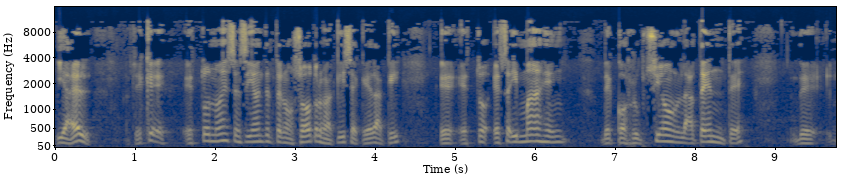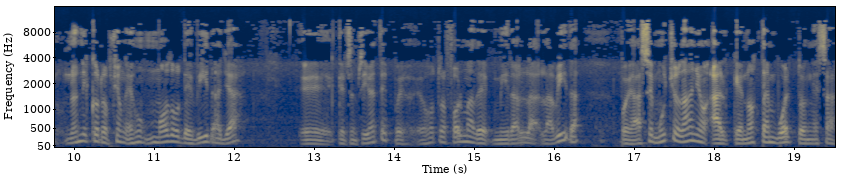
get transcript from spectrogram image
y a él. Así que esto no es sencillamente entre nosotros, aquí se queda aquí. Eh, esto, esa imagen de corrupción latente, de, no es ni corrupción, es un modo de vida ya, eh, que sencillamente pues es otra forma de mirar la, la vida, pues hace mucho daño al que no está envuelto en esas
